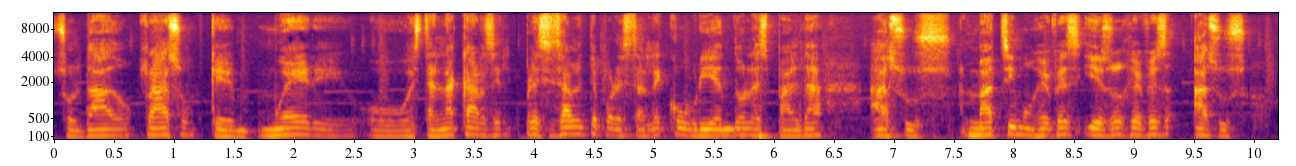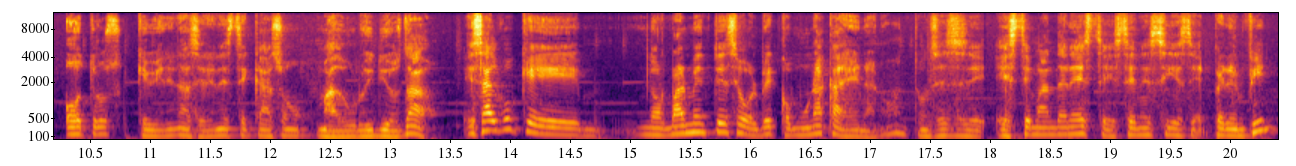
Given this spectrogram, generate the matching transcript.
soldado raso que muere o está en la cárcel precisamente por estarle cubriendo la espalda a sus máximos jefes y esos jefes a sus otros que vienen a ser en este caso Maduro y Diosdado. Es algo que normalmente se vuelve como una cadena, ¿no? Entonces eh, este manda en este, este en este, este, pero en fin,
